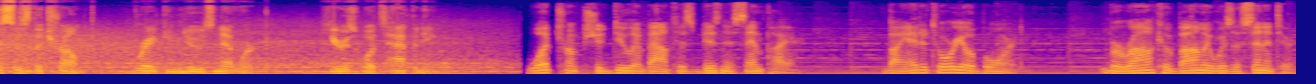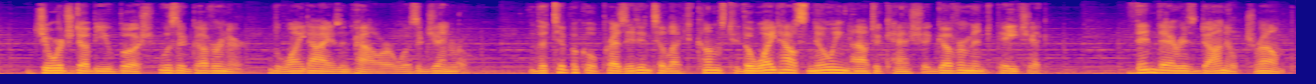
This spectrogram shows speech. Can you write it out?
This is the Trump Breaking News Network. Here's what's happening. What Trump should do about his business empire. By editorial board. Barack Obama was a senator, George W. Bush was a governor, Dwight Eisenhower was a general. The typical president-elect comes to the White House knowing how to cash a government paycheck. Then there is Donald Trump,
